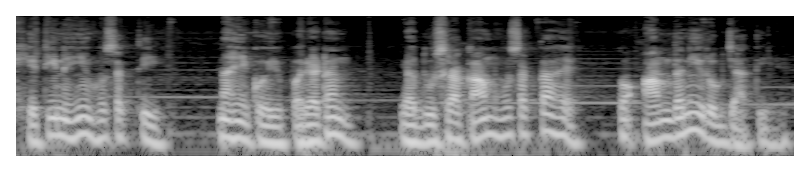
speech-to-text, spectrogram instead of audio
खेती नहीं हो सकती, ना ही कोई पर्यटन या दूसरा काम हो सकता है तो आमदनी रुक जाती है।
